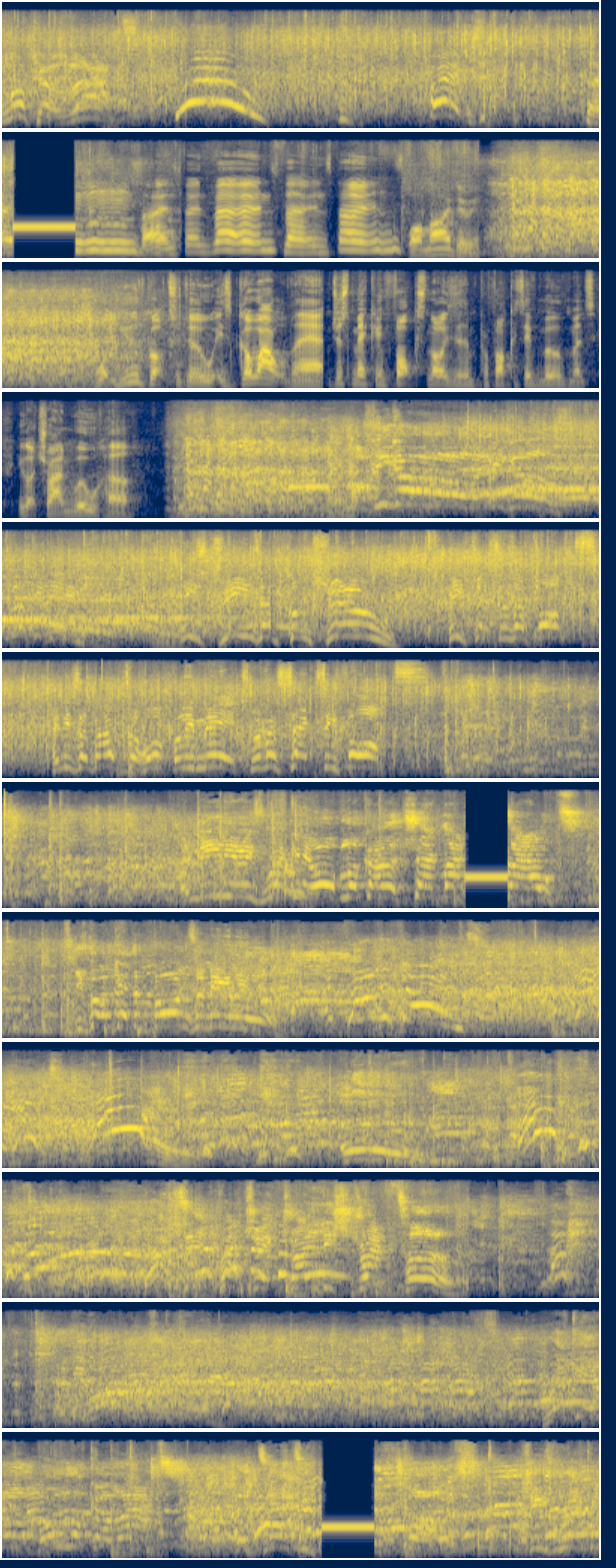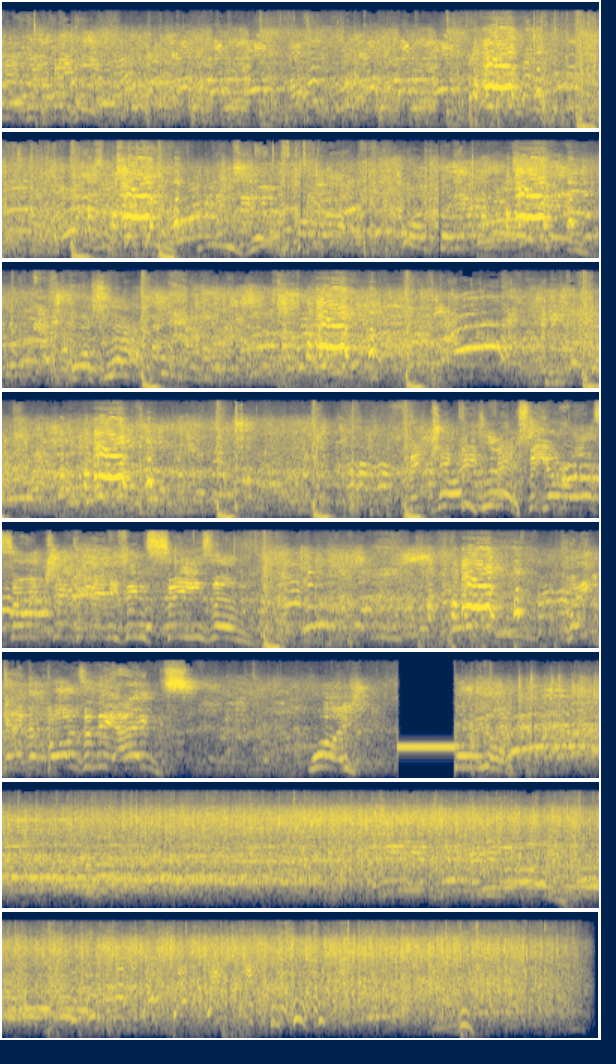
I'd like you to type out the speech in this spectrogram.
Look at that! Right. So, bones, bones, bones, bones, bones. What am I doing? What you've got to do is go out there just making fox noises and provocative movements. You've got to try and woo her. Off you go! There he goes! Look at him! His dreams have come true! He's dressed as a fox, and he's about to hopefully mate with a sexy fox! Emilia is wrecking it up! Look at her! Check that out! You've got to get the bones, Emilia! That's it, Patrick! Try and distract her! Wreck it season! Quick, get the bones and the eggs! What is going on?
